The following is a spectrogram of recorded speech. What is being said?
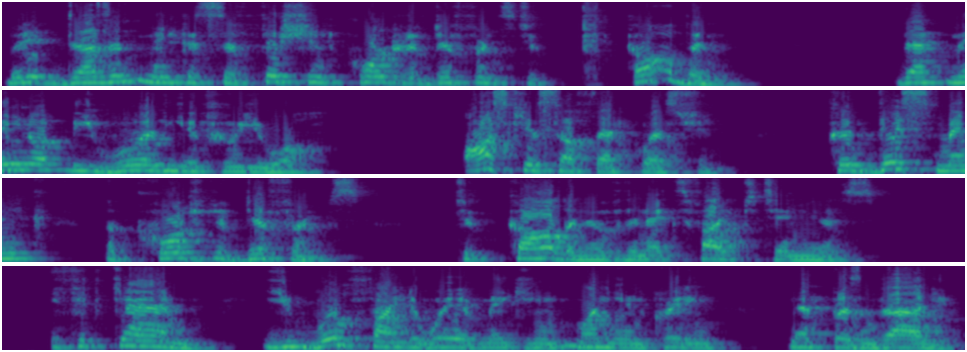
but it doesn't make a sufficient quantitative difference to carbon, that may not be worthy of who you are. Ask yourself that question. Could this make a quantitative difference to carbon over the next five to 10 years? If it can, you will find a way of making money and creating net present value.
